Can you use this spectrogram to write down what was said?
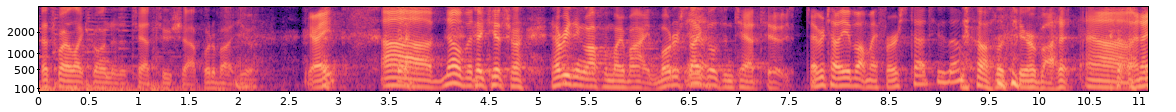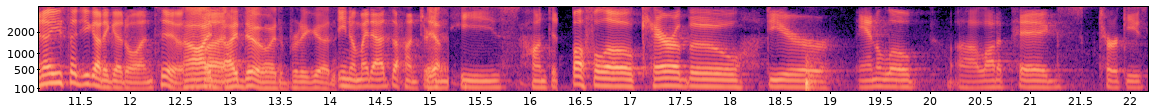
That's why I like going to the tattoo shop. What about you? Right? Uh, no, but That gets everything off of my mind motorcycles and tattoos. Did I ever tell you about my first tattoo though? Oh, let's hear about it. Uh, and I know you said you got a good one too. Oh, I, I do. It's pretty good. you know, my dad's a hunter. Yep. and He's hunted buffalo, caribou, deer, antelope, uh, a lot of pigs, turkeys.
